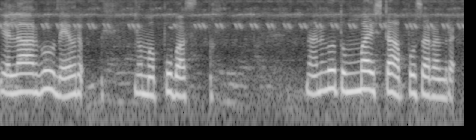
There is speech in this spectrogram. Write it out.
ಎಲ್ಲರಿಗೂ ದೇವರು ನಮ್ಮ ಅಪ್ಪು ಬಾಸ್. ನನಗೂ ತುಂಬ ಇಷ್ಟ ಅಪ್ಪು ಸರ್ ಅಂದರೆ.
